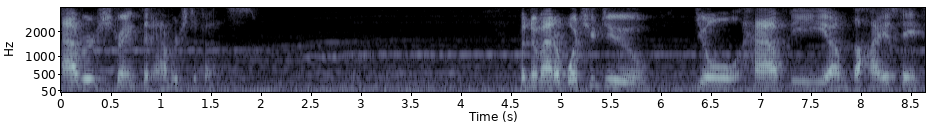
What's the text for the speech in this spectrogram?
average strength and average defense. But no matter what you do, you'll have the um, the highest AP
